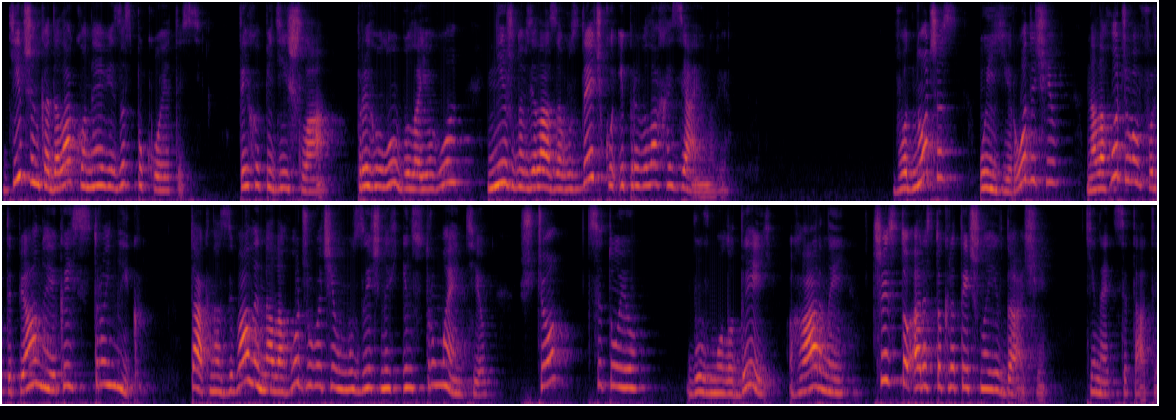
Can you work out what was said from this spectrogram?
Дівчинка дала коневі заспокоїтись, тихо підійшла, приголубила його, ніжно взяла за вуздечку і привела хазяїнові. Водночас у її родичів налагоджував фортепіано якийсь стройник. Так називали налагоджувачів музичних інструментів, що, цитую, був молодий, гарний, чисто аристократичної вдачі. Кінець цитати.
